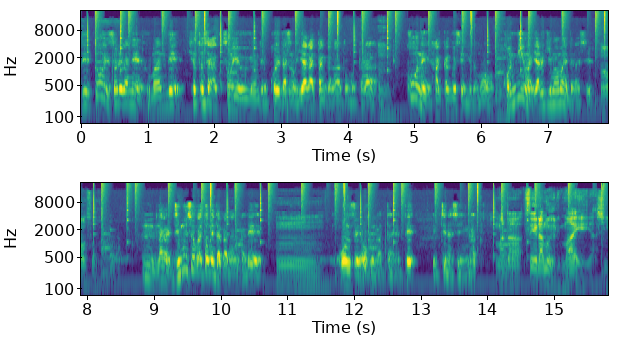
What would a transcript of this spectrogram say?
で当時それがね不満でひょっとしたらそういう声出すの嫌がったんかなと思ったら、うん。後年発覚してんけども本人はやる気ままやったらしい、ああそう。うん、なんか事務所が止めたかなんかでうーん。音声オフになったんやってエッチなシーンが。まだセーラームーンより前やし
